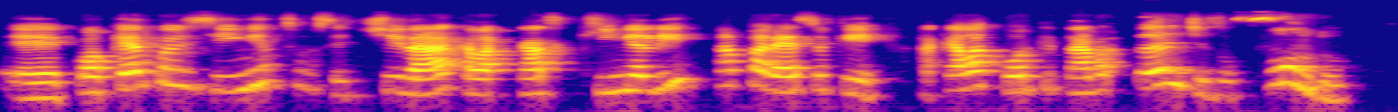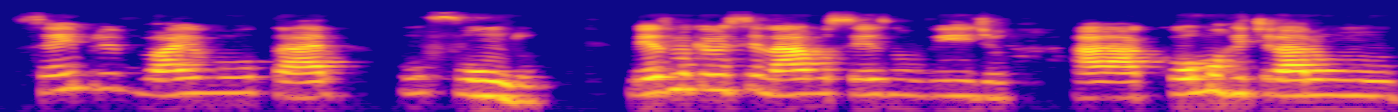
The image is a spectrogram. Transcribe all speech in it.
É, qualquer coisinha, se você tirar aquela casquinha ali, aparece o quê? Aquela cor que estava antes, o fundo, sempre vai voltar o fundo. Mesmo que eu ensinar vocês no vídeo a como retirar um,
